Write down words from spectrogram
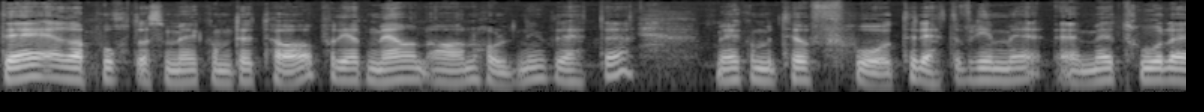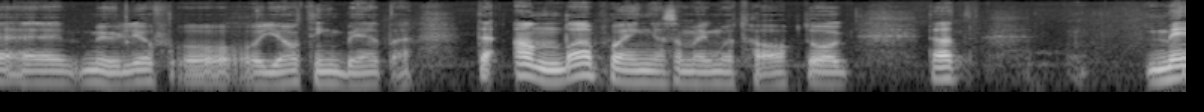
Det er rapporter som vi kommer til å ta opp, fordi at vi har en annen holdning til dette. Vi kommer til å få til dette fordi vi, eh, vi tror det er mulig å, å, å, gjøre ting bedre. Det andre poenget som jeg må ta opp det er at vi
